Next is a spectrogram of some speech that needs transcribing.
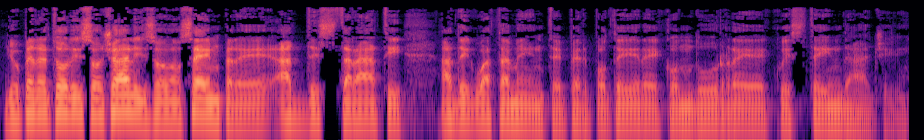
Gli operatori sociali sono sempre addestrati adeguatamente per poter condurre queste indagini.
